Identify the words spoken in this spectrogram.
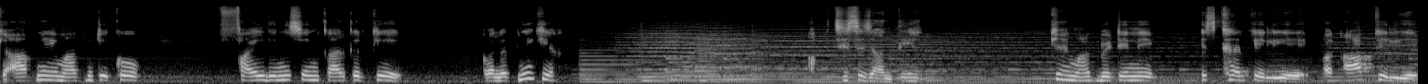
कि आपने इमाद मुझे को फ़ाइल देने से इनकार करके गलत नहीं किया? आप अच्छे से जानती हैं कि इमाद बेटे ने इस घर के लिए और आपके लिए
